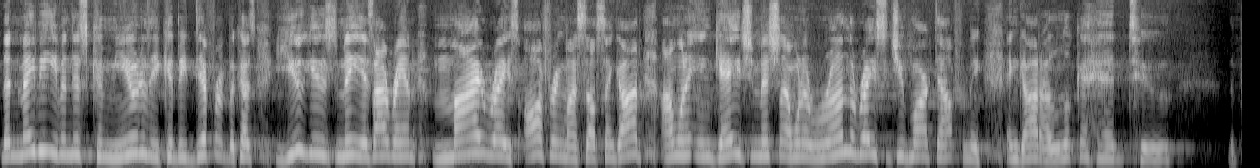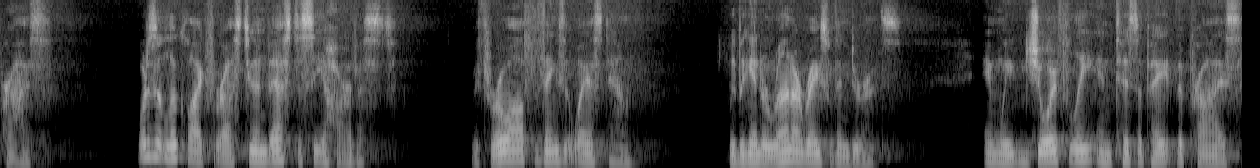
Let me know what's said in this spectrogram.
that maybe even this community could be different because you used me as I ran my race, offering myself, saying, God, I want to engage in mission. I want to run the race that you've marked out for me. And God, I look ahead to the prize. What does it look like for us to invest to see a harvest? We throw off the things that weigh us down. We begin to run our race with endurance. And we joyfully anticipate the prize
